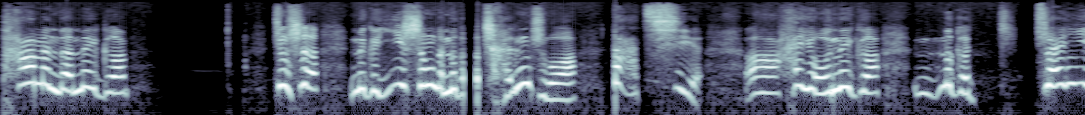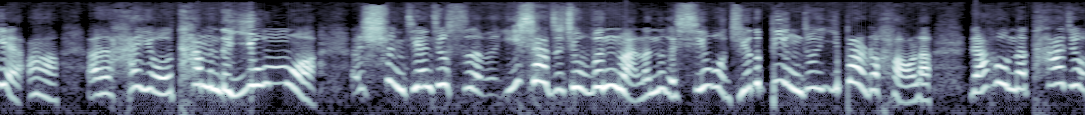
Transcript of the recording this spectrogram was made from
他们的那个就是那个医生的那个沉着大气，呃，还有那个那个。专业啊，呃，还有他们的幽默，呃，瞬间就是一下子就温暖了那个心。我觉得病就一半就好了。然后呢，他就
